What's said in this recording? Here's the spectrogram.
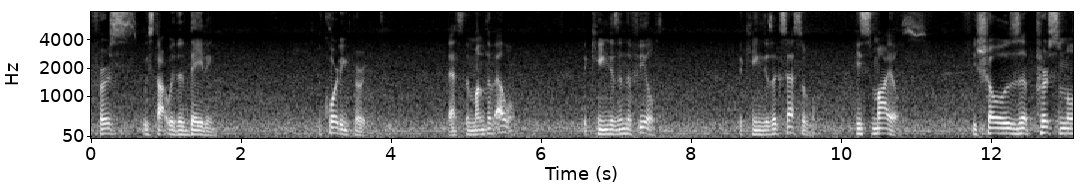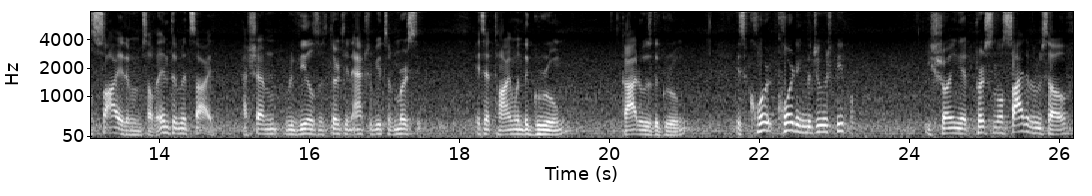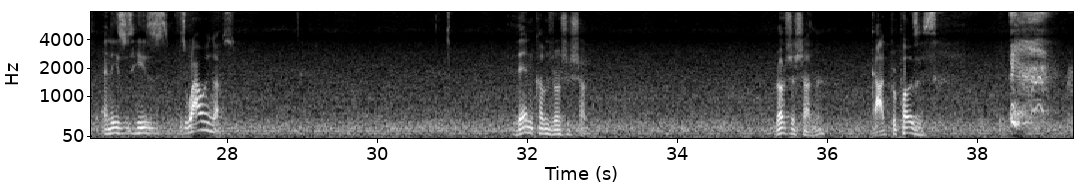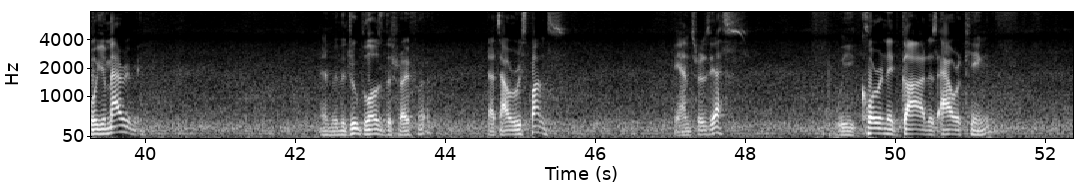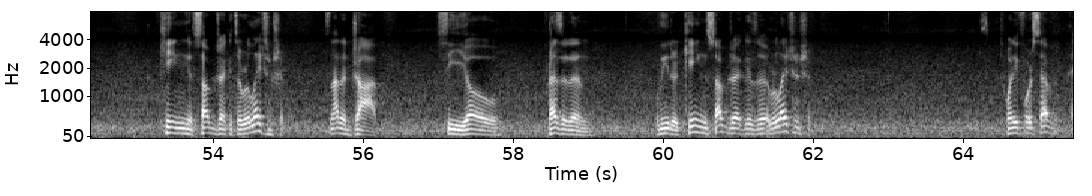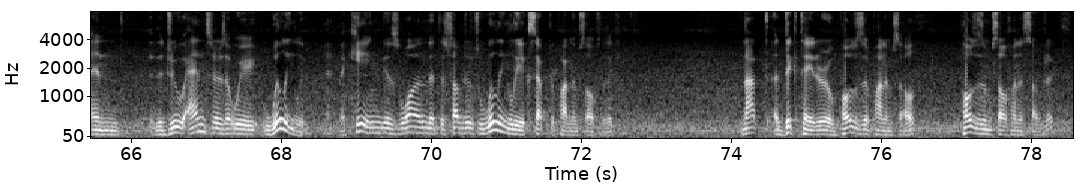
First, we start with the dating, the courting period. That's the month of Elul. The king is in the field. The king is accessible. He smiles. He shows a personal side of himself, an intimate side. Hashem reveals the 13 attributes of mercy. It's a time when the groom, God who is the groom, is court- courting the Jewish people. He's showing a personal side of himself and he's, he's, he's wowing us. Then comes Rosh Hashanah. Rosh Hashanah, God proposes. Will you marry me? And when the Jew blows the shofar, that's our response. The answer is yes. We coronate God as our king. King, a subject, it's a relationship. It's not a job. CEO, president, leader, king, subject is a relationship. 24 7. And the Jew answers that we willingly, and the king is one that the subjects willingly accept upon themselves as a king. Not a dictator who imposes upon himself, imposes himself on his subjects,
